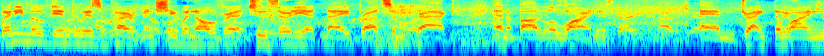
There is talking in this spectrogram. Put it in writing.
When he moved into his apartment, she went over at 2:30 at night, brought some crack and a bottle of wine, This got in and out of jail. and drank the wine.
